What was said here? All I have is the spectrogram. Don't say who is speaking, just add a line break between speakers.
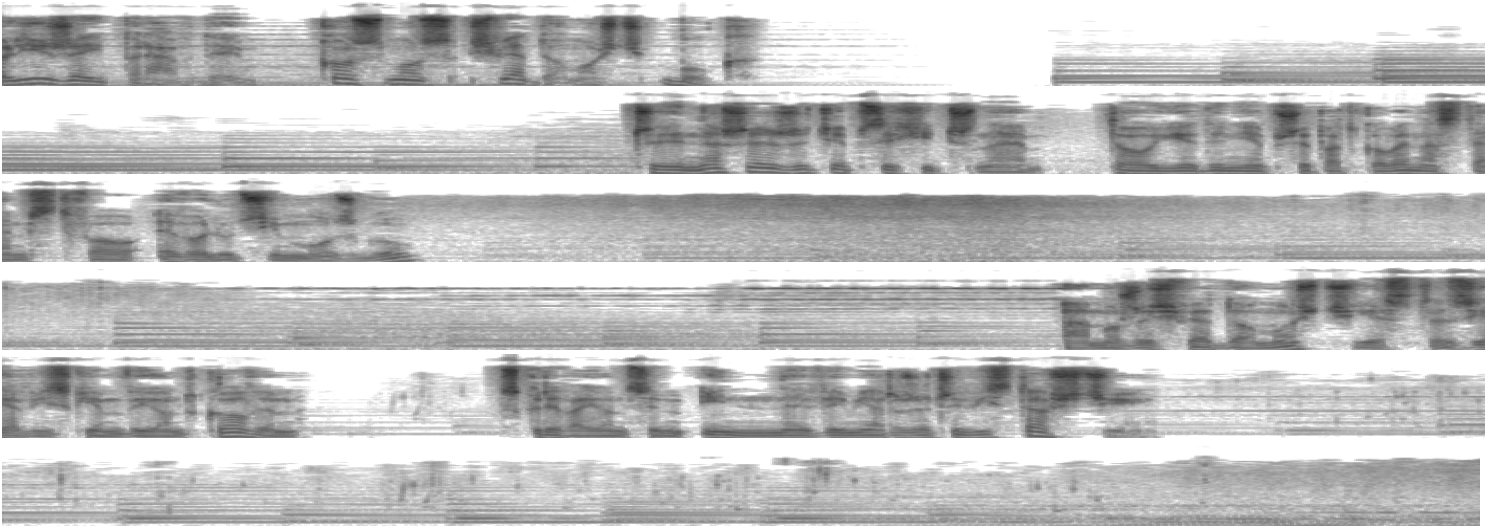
Bliżej prawdy. Kosmos, świadomość, Bóg. Czy nasze życie psychiczne to jedynie przypadkowe następstwo ewolucji mózgu? A może świadomość jest zjawiskiem wyjątkowym, skrywającym inny wymiar rzeczywistości?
